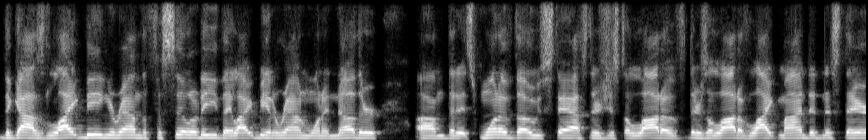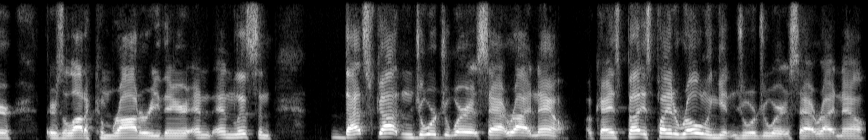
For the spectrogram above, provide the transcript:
The guys like being around the facility. They like being around one another um, that it's one of those staffs. There's just a lot of there's a lot of like mindedness there. There's a lot of camaraderie there. And and listen, that's gotten Georgia where it's at right now. Okay, it's it's played a role in getting Georgia where it's at right now.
